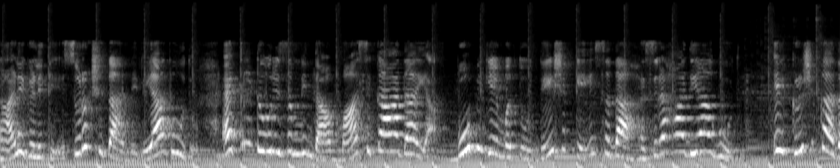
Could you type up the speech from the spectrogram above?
ನಾಳೆಗಳಿಗೆ ಸುರಕ್ಷಿತ ನೆಲೆಯಾಗುವುದು. ಅಗ್ರಿ ಟೂರಿಸಂನಿಂದ ಮಾಸಿಕ ಆದಾಯ ಭೂಮಿಗೆ ಮತ್ತು ದೇಶಕ್ಕೆ ಸದಾ ಹಾದಿಯಾಗುವುದು ಈ ಕೃಷಿಕಾದ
